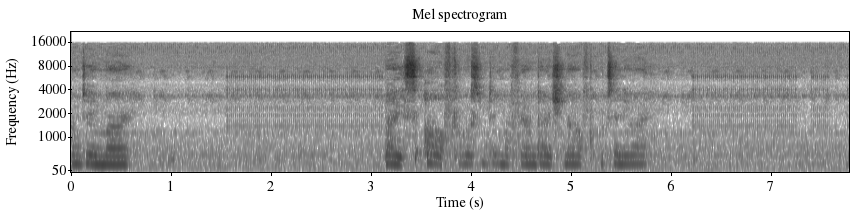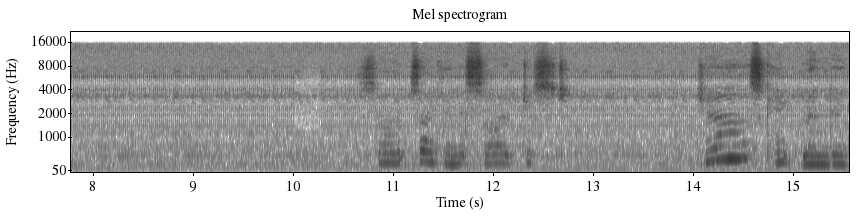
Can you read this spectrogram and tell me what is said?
I'm doing my base afterwards. I'm doing my foundation afterwards anyway. So same thing this side, just just keep blending.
